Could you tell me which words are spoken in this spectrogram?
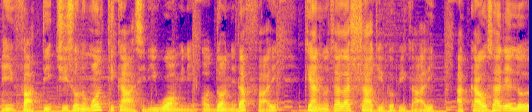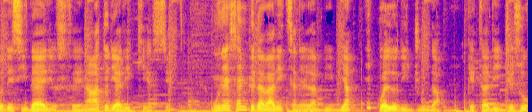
e infatti ci sono molti casi di uomini o donne d'affari che hanno tralasciato i propri cari a causa del loro desiderio sfrenato di arricchirsi. Un esempio d'avarizia nella Bibbia è quello di Giuda, che tradì Gesù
